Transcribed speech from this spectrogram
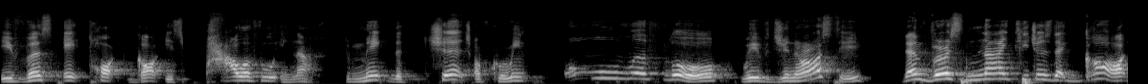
If verse 8 taught God is powerful enough to make the church of Corinth overflow with generosity, then verse 9 teaches that God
